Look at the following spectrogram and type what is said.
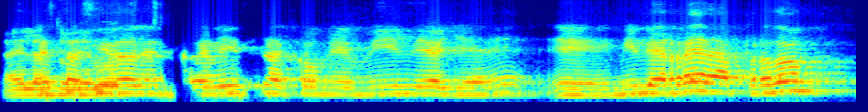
Esta ha sido la entrevista con Emilio, eh, Emilio Herrera, perdón.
